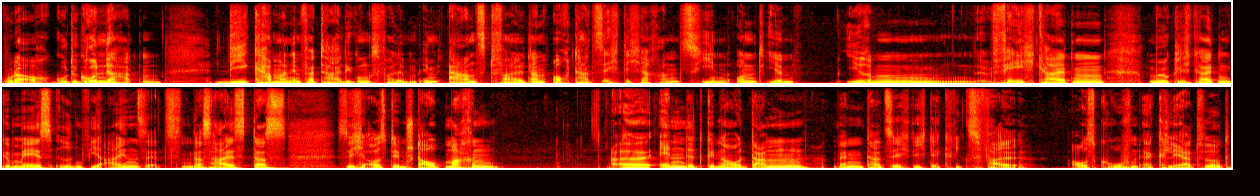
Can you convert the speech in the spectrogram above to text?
oder auch gute Gründe hatten. Die kann man im Verteidigungsfall, im, im Ernstfall dann auch tatsächlich heranziehen und ihren ihren Fähigkeiten, Möglichkeiten gemäß irgendwie einsetzen. Das heißt, dass sich aus dem Staub machen äh, endet genau dann, wenn tatsächlich der Kriegsfall ausgerufen erklärt wird.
